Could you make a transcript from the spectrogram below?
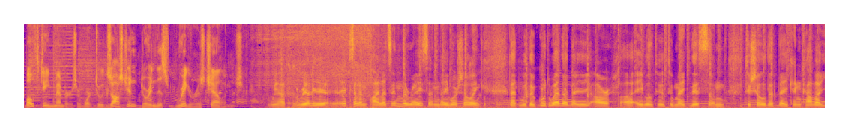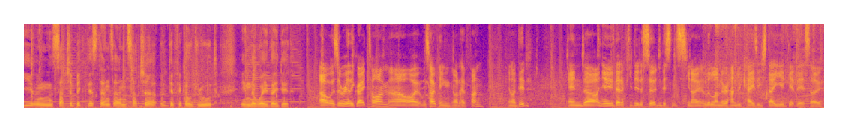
Both team members are worked to exhaustion during this rigorous challenge. We have really excellent pilots in the race, and they were showing that with the good weather they are uh, able to, to make this and to show that they can cover even such a big distance and such a difficult route in the way they did. Uh, it was a really great time. Uh, I was hoping I'd have fun, and I did. And uh, I knew that if you did a certain distance, you know, a little under 100 k's each day, you'd get there. So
